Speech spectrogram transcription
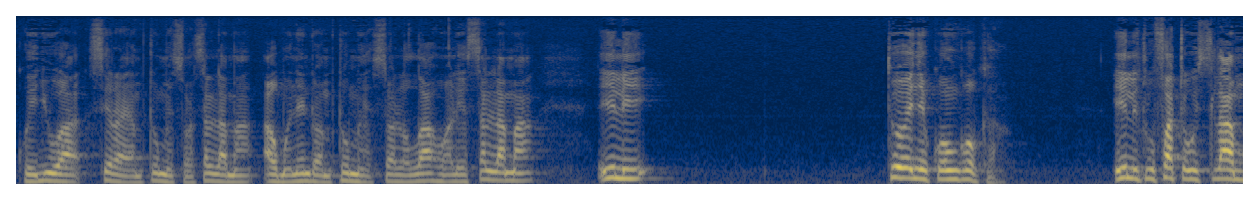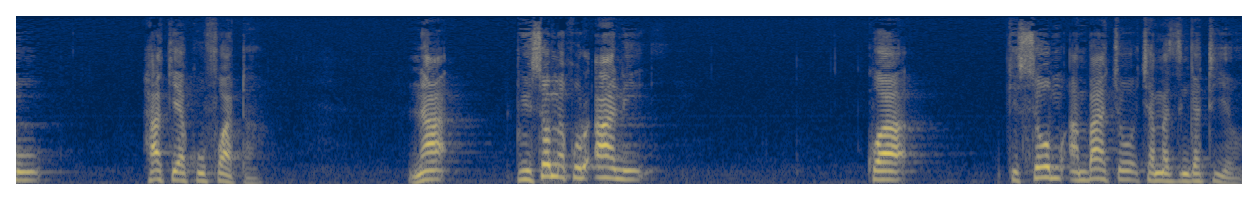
kuijua sira ya mtume saa salama au mwenendo wa mtume salllahu alehi wasalama ili tuwe wenye kuongoka ili tufuate uislamu haki ya kuufuata. Na tuisome qurani kwa kisomo ambacho cha mazingatio.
